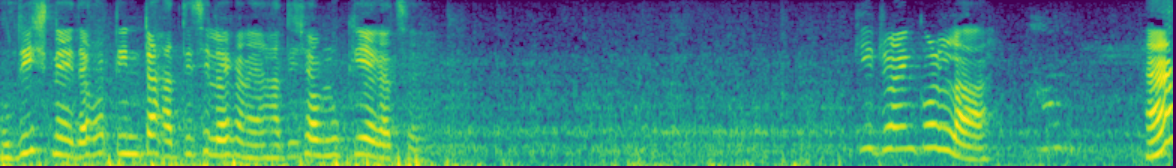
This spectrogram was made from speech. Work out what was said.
হুদিস নেই, দেখো তিনটা হাতি ছিল এখানে, হাতি সব লুকিয়ে গেছে। কি ড্রয়িং করলা? হ্যাঁ?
